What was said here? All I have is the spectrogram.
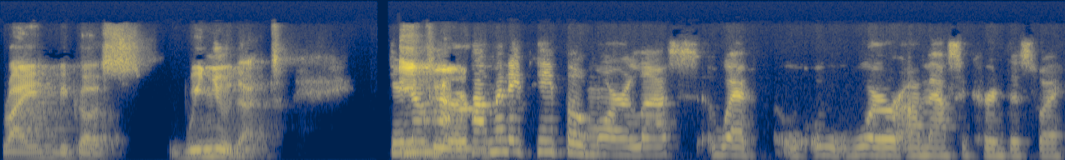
right? Because we knew that. Do you Hitler, know how, how, many people more or less went, were uh, massacred this way?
